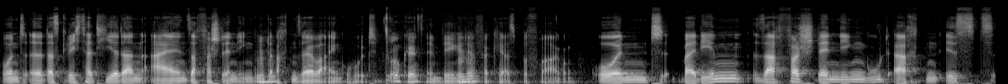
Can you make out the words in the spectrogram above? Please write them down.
Und äh, das Gericht hat hier dann ein Sachverständigengutachten mhm. selber eingeholt okay. im Wege der mhm. Verkehrsbefragung. Und bei dem Sachverständigengutachten ist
